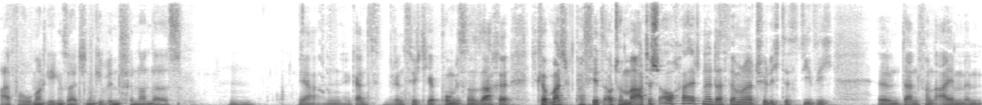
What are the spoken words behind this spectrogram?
einfach, wo man gegenseitig ein Gewinn füreinander ist. Mhm ja, ein ganz, ganz wichtiger Punkt ist eine Sache. Ich glaube, manchmal passiert es automatisch auch halt, ne, dass wenn man natürlich, dass die sich äh, dann von einem ähm,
